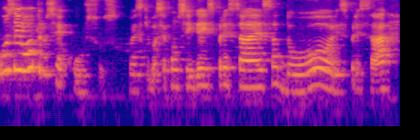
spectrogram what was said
use outros recursos, mas que você consiga expressar essa dor, expressar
